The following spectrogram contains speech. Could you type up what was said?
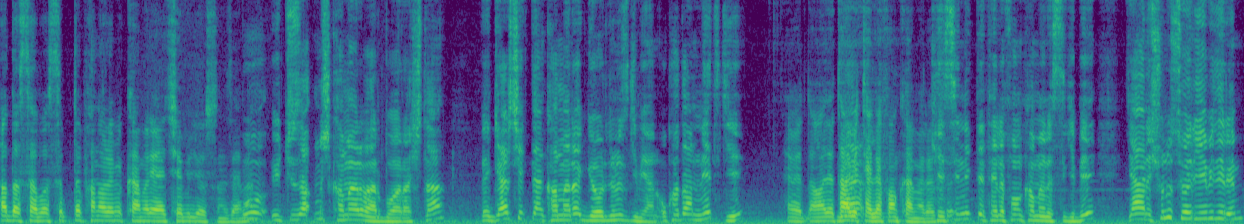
adasa basıp da panoramik kamerayı açabiliyorsunuz hemen. Bu 360 kamera var bu araçta ve gerçekten kamera gördüğünüz gibi yani o kadar net ki Evet adeta Ne- bir telefon kamerası. kesinlikle telefon kamerası gibi. Yani şunu söyleyebilirim.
